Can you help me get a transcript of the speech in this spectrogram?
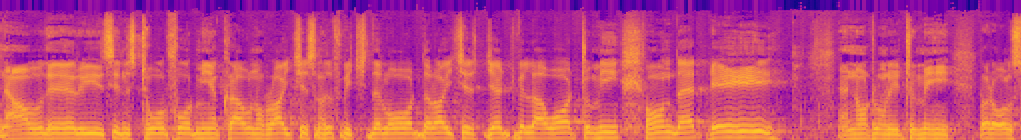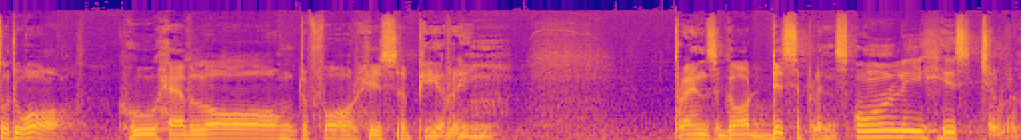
Now there is in store for me a crown of righteousness, which the Lord, the righteous judge, will award to me on that day. And not only to me, but also to all who have longed for his appearing. Friends, God disciplines only his children.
